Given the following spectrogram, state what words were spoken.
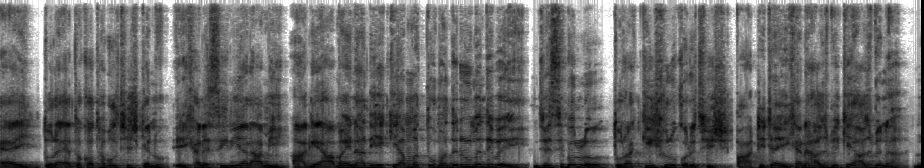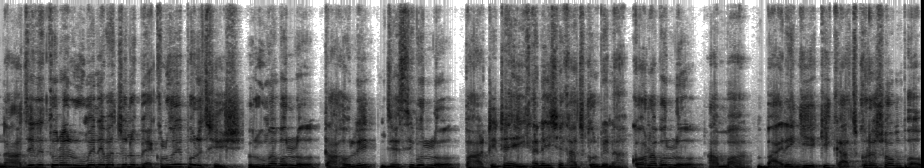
এই, তোরা এত কথা বলছিস কেন? এখানে সিনিয়র আমি। আগে আমায় না দিয়ে কি আম্মা তোমাদের রুমে দেবে? জেসি বলল, তোরা কি শুরু করেছিস? পার্টিটা এখানে আসবে কি আসবে না? না জেনে তোরা রুমে নেবার জন্য ব্যাকুল হয়ে পড়েছিস? রুমা বলল, তাহলে? জেসি বলল, পার্টিটা এইখানে এসে কাজ করবে না। কনা বলল, আম্মা, বাইরে গিয়ে কি কাজ করা সম্ভব?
